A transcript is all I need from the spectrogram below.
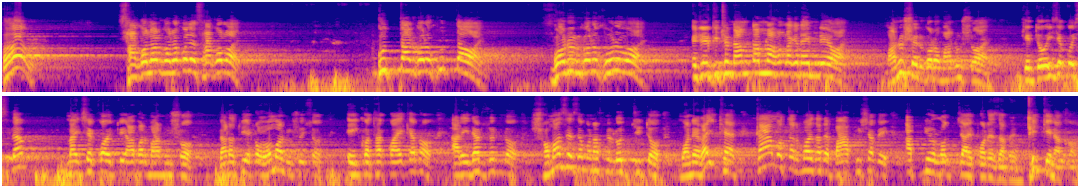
ও! ছাগলের ঘরে করলে ছাগল হয়। কুত্তার ঘরে কুত্তা হয়। গরুর গরু গরু হয়। এটার কিছু নাম টাম না হন লাগে না, এমনি হয়। মানুষের গরু মানুষ হয়। কিন্তু ওই যে কইছিলাম মানুষে কয়, তুই আবার মানুষ হ। বেটা তুই একটা অমানুষ হইছ। এই কথা কয় কেন? আর এটার জন্য সমাজে যেমন আপনি লজ্জিত, মনে রাইখেন কামতের ময়দানে বাপ হিসাবে আপনিও লজ্জায় পড়ে যাবেন। ঠিক কিনা কন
